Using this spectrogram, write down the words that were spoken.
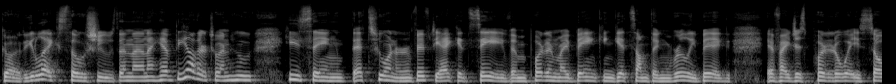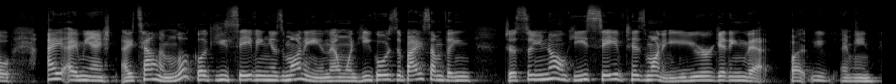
good. He likes those shoes, and then I have the other twin who he's saying that 250 I could save and put in my bank and get something really big if I just put it away. So I, I mean, I, I tell him, look, look, he's saving his money, and then when he goes to buy something, just so you know, he saved his money. You're getting that. But you, I mean,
